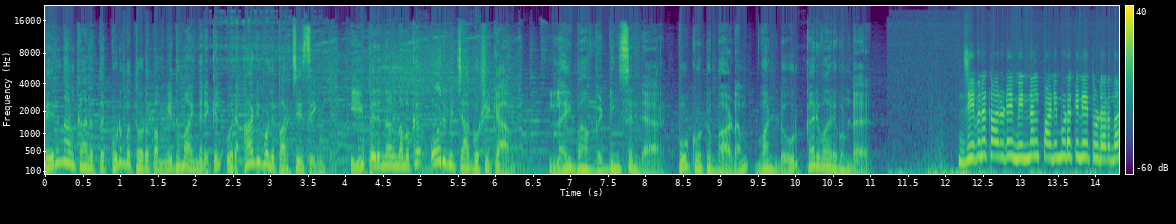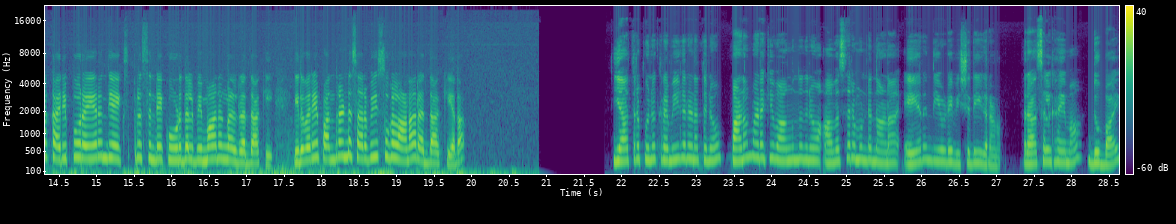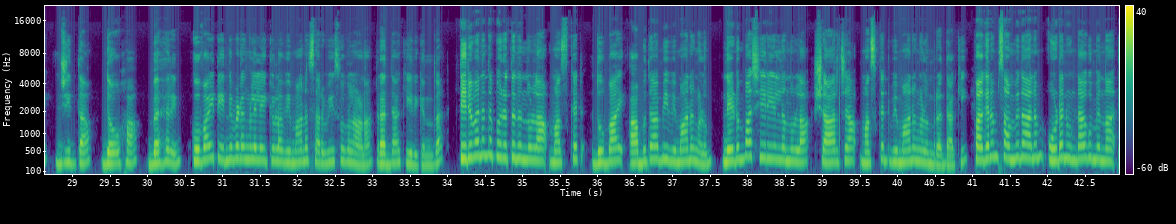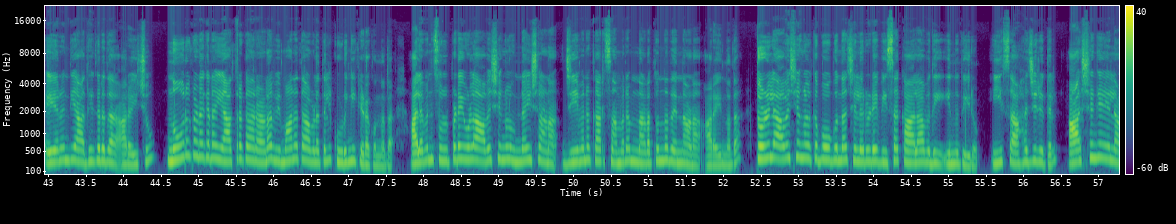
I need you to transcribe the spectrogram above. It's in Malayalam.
പെരുന്നാൾ കാലത്ത് കുടുംബത്തോടൊപ്പം മിതമായ നിരക്കിൽ ഒരു അടിപൊളി പർച്ചേസിംഗ് ഈ പെരുന്നാൾ നമുക്ക് ഒരുമിച്ച് ആഘോഷിക്കാം. Laiba wedding centre Pookkottumpadam Wandoor Karuvarakundu. ജീവനക്കാരുടെ മിന്നൽ പണിമുടക്കിനെ തുടർന്ന് കരിപ്പൂർ എയർ ഇന്ത്യ എക്സ്പ്രസിന്റെ കൂടുതൽ വിമാനങ്ങൾ റദ്ദാക്കി. ഇതുവരെ പന്ത്രണ്ട് സർവീസുകളാണ് റദ്ദാക്കിയത്. യാത്ര പുനഃക്രമീകരണത്തിനോ പണം മടക്കി വാങ്ങുന്നതിനോ അവസരമുണ്ടെന്നാണ് എയർ ഇന്ത്യയുടെ വിശദീകരണം. Ras al Khaimah Dubai Jeddah Doha Bahrain Kuwait എന്നിവിടങ്ങളിലേക്കുള്ള വിമാന സർവീസുകളാണ് റദ്ദാക്കിയിരിക്കുന്നത്. തിരുവനന്തപുരത്ത് നിന്നുള്ള മസ്കറ്റ് ദുബായ് അബുദാബി വിമാനങ്ങളും നെടുമ്പാശ്ശേരിയിൽ നിന്നുള്ള ഷാർജ മസ്കറ്റ് വിമാനങ്ങളും റദ്ദാക്കി. പകരം സംവിധാനം ഉടൻ ഉണ്ടാകുമെന്ന് എയർ ഇന്ത്യ അധികൃതർ അറിയിച്ചു. നൂറുകണക്കിന് യാത്രക്കാരാണ് വിമാനത്താവളത്തിൽ കുടുങ്ങിക്കിടക്കുന്നത്. അലവൻസ് ഉൾപ്പെടെയുള്ള ആവശ്യങ്ങൾ ഉന്നയിച്ചാണ് ജീവനക്കാർ സമരം നടത്തുന്നതെന്നാണ് അറിയുന്നത്. തൊഴിൽ ആവശ്യങ്ങൾക്ക് പോകുന്ന ചിലരുടെ വിസ കാലാവധി ഇന്ന് തീരും. ഈ സാഹചര്യത്തിൽ ആശങ്കയിലാണ്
